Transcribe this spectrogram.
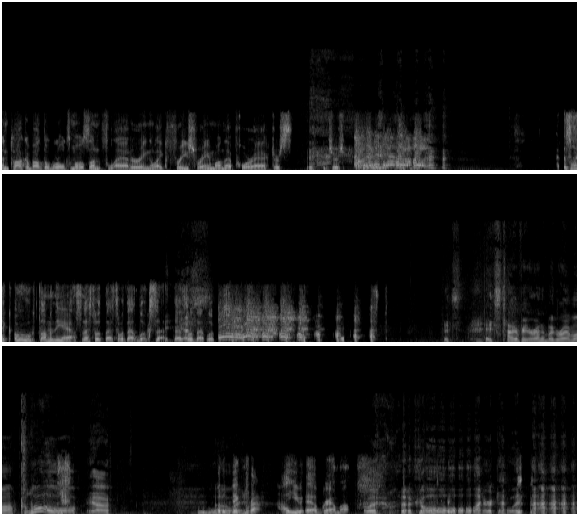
And talk about the world's most unflattering, like, freeze frame on that poor actress. It's like, ooh, thumb in the ass. That's what that's what that looks like. That's what that looks like. It's it's time for your enema, Grandma. Whoa, yeah. What a Oh, big my- brown eye you have, Grandma. What- oh, I heard that one.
